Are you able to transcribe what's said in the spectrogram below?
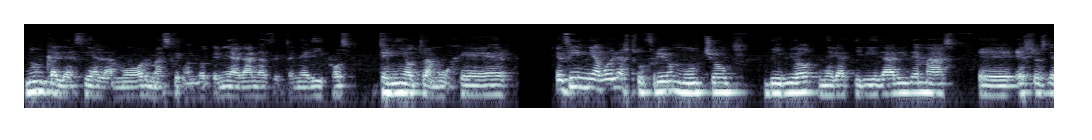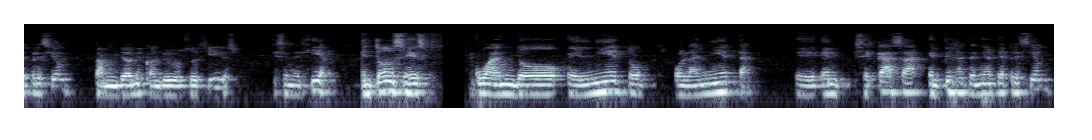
nunca le hacía el amor más que cuando tenía ganas de tener hijos, tenía otra mujer. En fin, mi abuela sufrió mucho, vivió negatividad y demás, eh, eso es depresión. También cuando suicidios, es energía. Entonces, cuando el nieto o la nieta eh, em, se casa, empieza a tener depresión.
